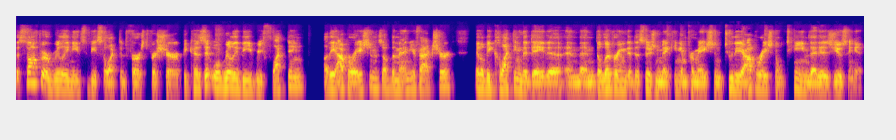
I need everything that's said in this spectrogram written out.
The software really needs to be selected first for sure, because it will really be reflecting the operations of the manufacturer. It'll be collecting the data and then delivering the decision making information to the operational team that is using it.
